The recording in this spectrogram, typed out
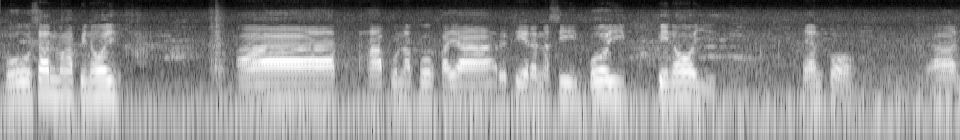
Buhusan mga Pinoy. At hapon na po kaya retira na si Boy Pinoy. Ayan po. Ayan.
